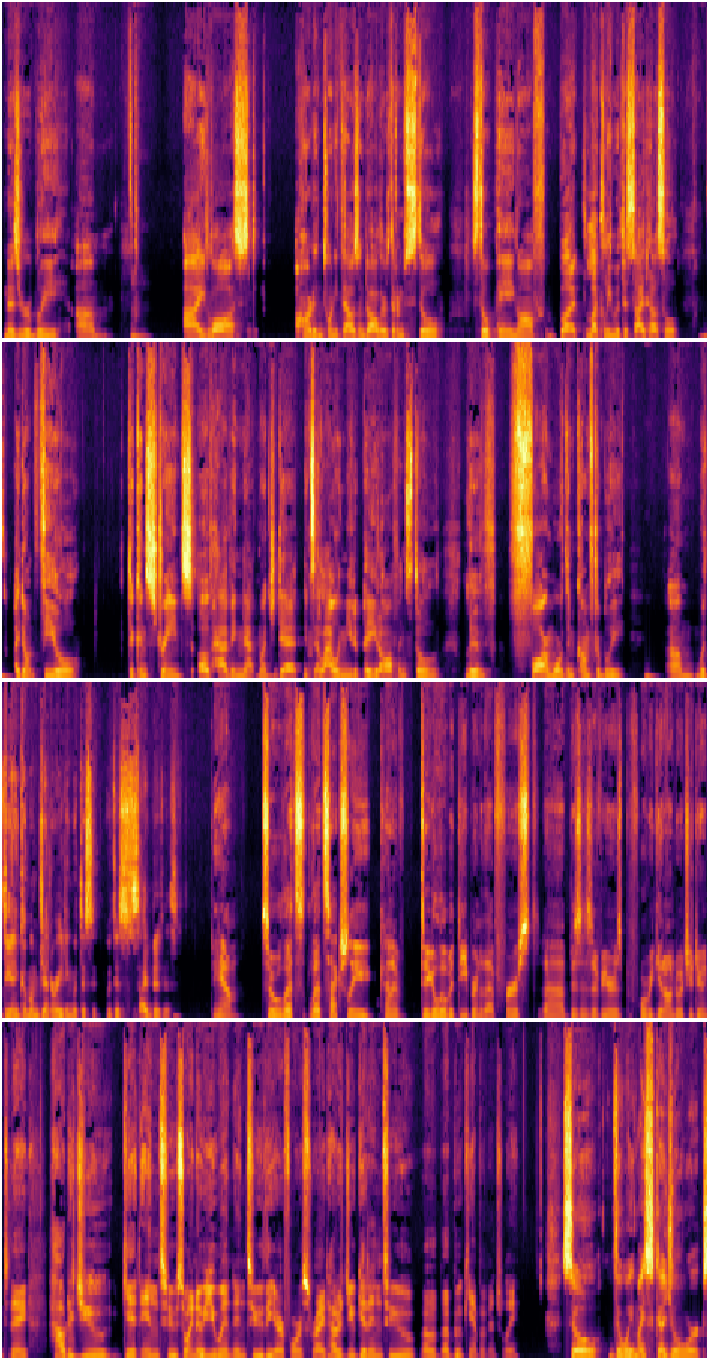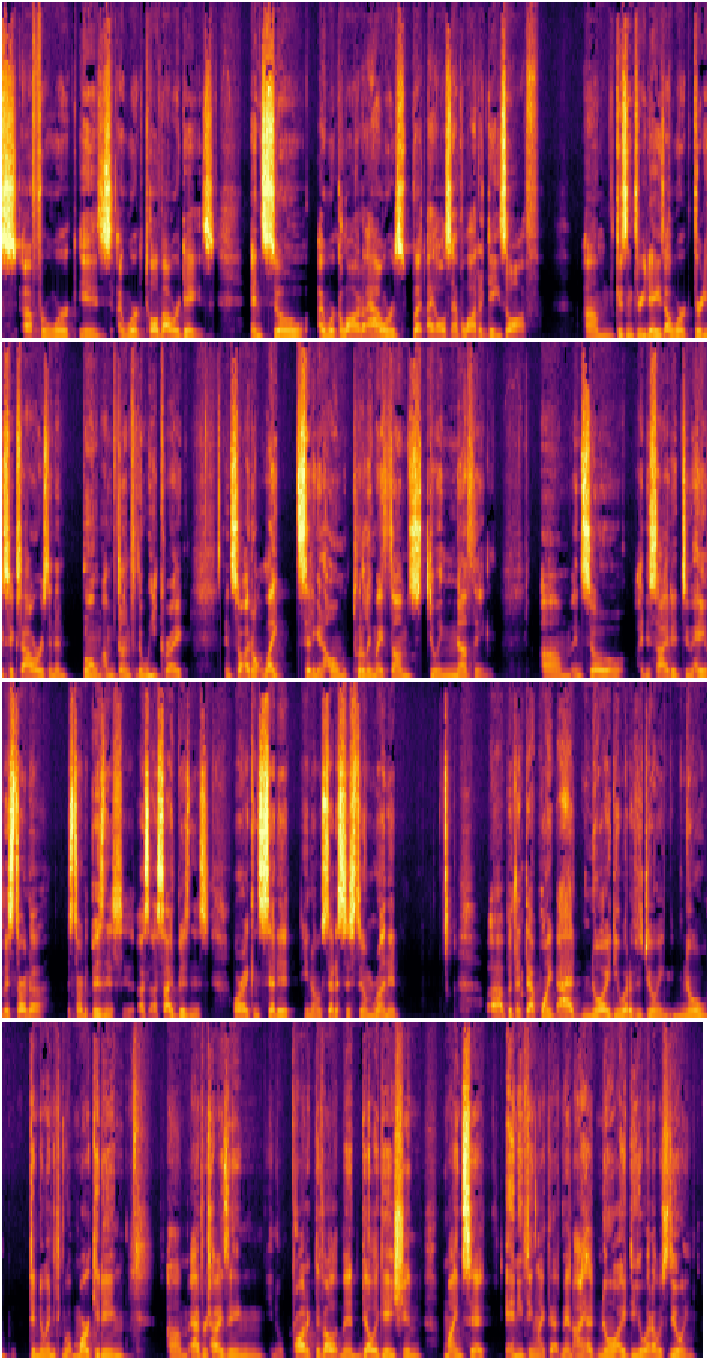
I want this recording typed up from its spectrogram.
miserably. Um, mm-hmm. I lost one hundred and twenty thousand dollars that I'm still still paying off. But luckily, with the side hustle, I don't feel the constraints of having that much debt. It's allowing me to pay it off and still live far more than comfortably um, with the income I'm generating with this with this side business. Damn. So let's let's actually kind of dig a little bit deeper into that first uh, business of yours before we get on to what you're doing today. How did you get into? So I know you went into the Air Force, right? How did you get into a, a boot camp eventually? So the way my schedule works uh, for work is I work 12 hour days. And so I work a lot of hours, but I also have a lot of days off. Because um, in three days, I'll work 36 hours and then boom, I'm done for the week, right? And so I don't like sitting at home twiddling my thumbs doing nothing. Um, and so I decided to, hey, let's start a let's start a business, a, a, side business, or I can set it, you know, set a system, run it. Uh, but at that point, I had no idea what I was doing. No, didn't know anything about marketing, um, advertising, you know, product development, delegation, mindset, anything like that. Man, I had no idea what I was doing,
